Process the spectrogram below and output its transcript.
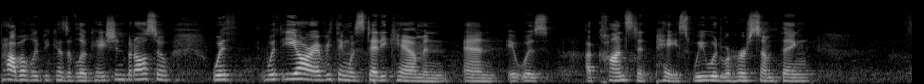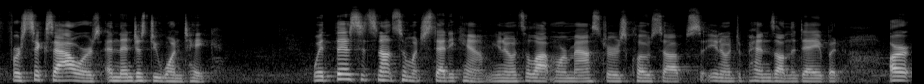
probably because of location, but also with with ER everything was steady cam and and it was a constant pace. We would rehearse something for six hours and then just do one take. With this, it's not so much steady cam. You know, it's a lot more masters, close ups. You know, it depends on the day, but our,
